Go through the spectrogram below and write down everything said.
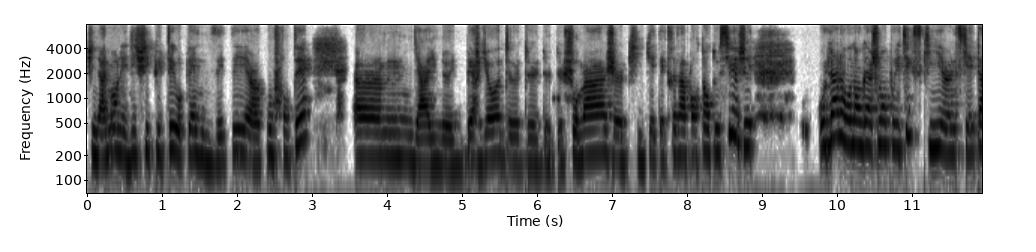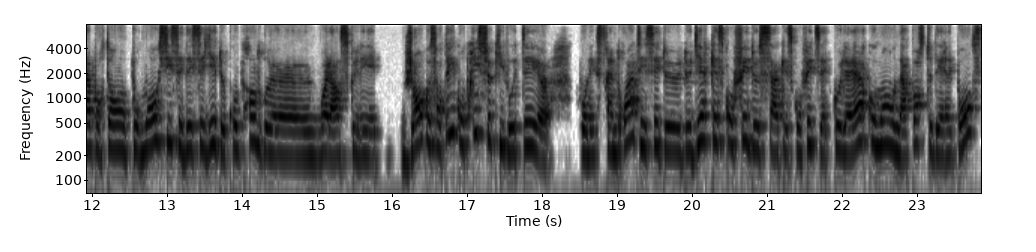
finalement les difficultés auxquelles ils étaient confrontés. il y a une, période de, chômage qui, qui, était très importante aussi. Et j'ai au-delà de mon engagement politique, ce qui, ce qui a été important pour moi aussi, c'est d'essayer de comprendre, voilà, ce que les gens ressentaient, y compris ceux qui votaient pour l'extrême droite, et c'est de, dire qu'est-ce qu'on fait de ça, qu'est-ce qu'on fait de cette colère, comment on apporte des réponses.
